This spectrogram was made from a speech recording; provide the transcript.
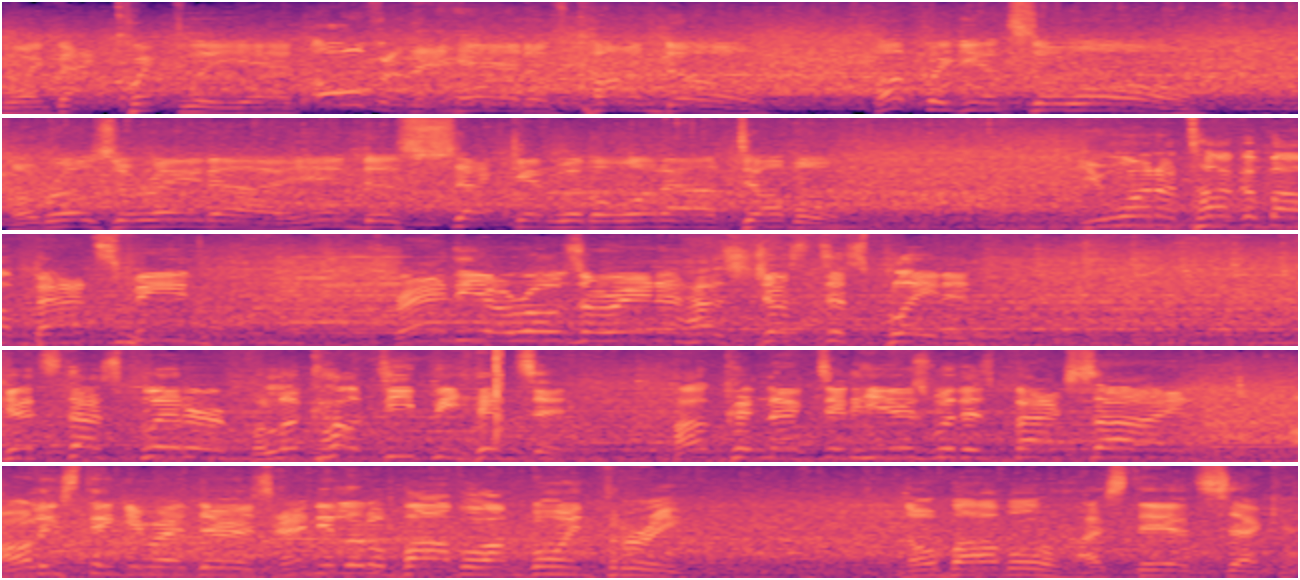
Going back quickly and over the head of Kondoh. Up against the wall. Arozarena into second with a one-out double. You want to talk about bat speed? Randy Arozarena has just displayed it. Gets that splitter, but look how deep he hits it. How connected he is with his backside. All he's thinking right there is any little bobble, I'm going three. No bobble, I stay at second.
